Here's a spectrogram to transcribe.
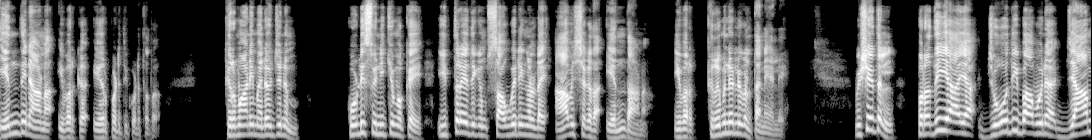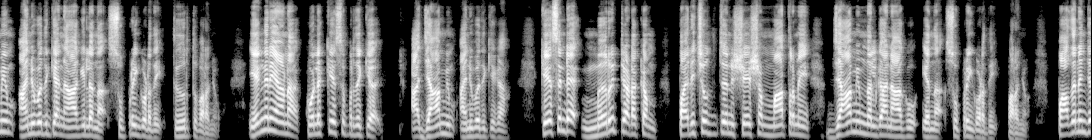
എന്തിനാണ് ഇവർക്ക് ഏർപ്പെടുത്തി കൊടുത്തത്? കിർമാണി മനോജിനും കൊടിസുനിക്കുമൊക്കെ ഇത്രയധികം സൗകര്യങ്ങളുടെ ആവശ്യകത എന്താണ്? ഇവർ ക്രിമിനലുകൾ തന്നെയല്ലേ? വിഷയത്തിൽ പ്രതിയായ ജ്യോതി ബാബുവിന് ജാമ്യം അനുവദിക്കാനാകില്ലെന്ന് സുപ്രീം കോടതി തീർത്തു പറഞ്ഞു. എങ്ങനെയാണ് കൊലക്കേസ് പ്രതിക്ക് ജാമ്യം അനുവദിക്കുക? കേസിന്റെ മെറിറ്റ് അടക്കം പരിശോധിച്ചതിന് ശേഷം മാത്രമേ ജാമ്യം നൽകാനാകൂ എന്ന് സുപ്രീം കോടതി പറഞ്ഞു. പതിനഞ്ച്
